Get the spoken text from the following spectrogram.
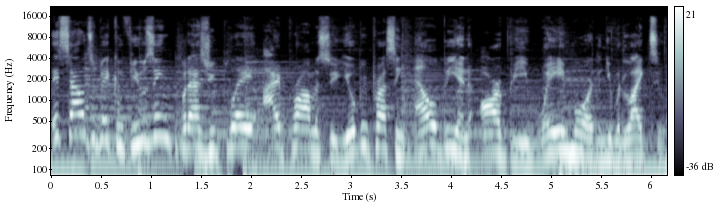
It sounds a bit confusing, but as you play, I promise you, you'll be pressing LB and RB way more than you would like to.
